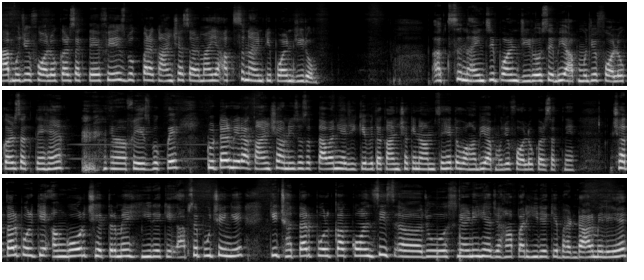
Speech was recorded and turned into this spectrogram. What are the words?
आप मुझे फॉलो कर सकते हैं। फेसबुक पर आकांक्षा शर्मा या अक्स नाइन्टी पॉइंट ज़ीरो अक्स नाइन्टी पॉइंट ज़ीरो से भी आप मुझे फॉलो कर सकते हैं फेसबुक पे। ट्विटर मेरा आकांक्षा उन्नीस सौ सत्तावन या जी के विद आकांक्षा के नाम से है तो वहाँ भी आप मुझे फॉलो कर सकते हैं। छतरपुर के अंगोर क्षेत्र में हीरे के, आपसे पूछेंगे कि छतरपुर का कौन सी जो श्रेणी है जहाँ पर हीरे के भंडार मिले हैं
